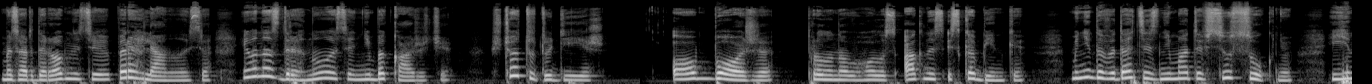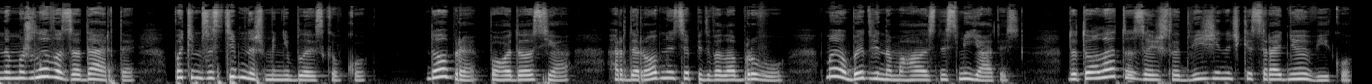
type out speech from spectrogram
Ми з гардеробницею переглянулися, і вона здригнулася, ніби кажучи, що тут удієш? О Боже. пролунав голос Агнес із кабінки. Мені доведеться знімати всю сукню, її неможливо задерти, потім застібнеш мені блискавку. Добре, погодилась я. Гардеробниця підвела брову. Ми обидві намагались не сміятись. До туалету зайшли дві жіночки середнього віку.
